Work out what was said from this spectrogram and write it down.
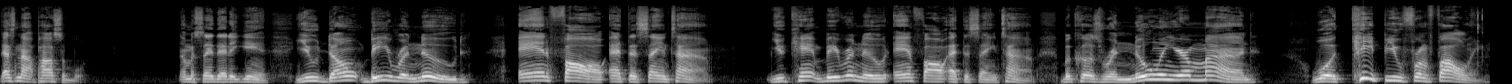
That's not possible. I'm going to say that again. You don't be renewed and fall at the same time. You can't be renewed and fall at the same time because renewing your mind will keep you from falling.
